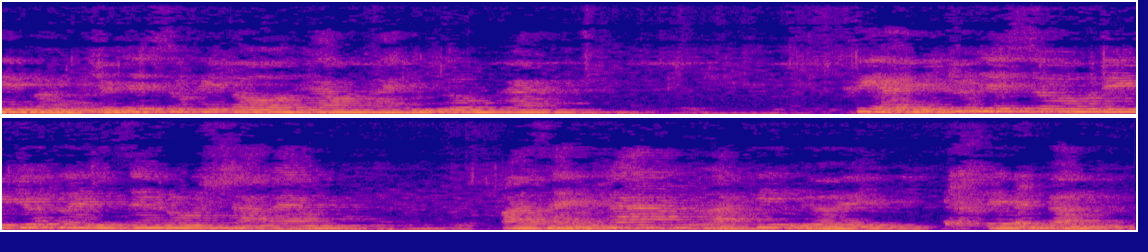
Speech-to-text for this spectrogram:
Tin mừng Chúa Giêsu Kitô theo Thánh Luca. Khi ấy Chúa Giêsu đi trước lên Jerusalem và xảy ra là khi người đến gần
